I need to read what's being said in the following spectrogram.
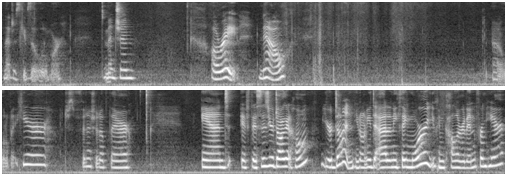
And that just gives it a little more dimension. All right, now add a little bit here, just finish it up there. And if this is your dog at home, you're done. You don't need to add anything more. You can color it in from here.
